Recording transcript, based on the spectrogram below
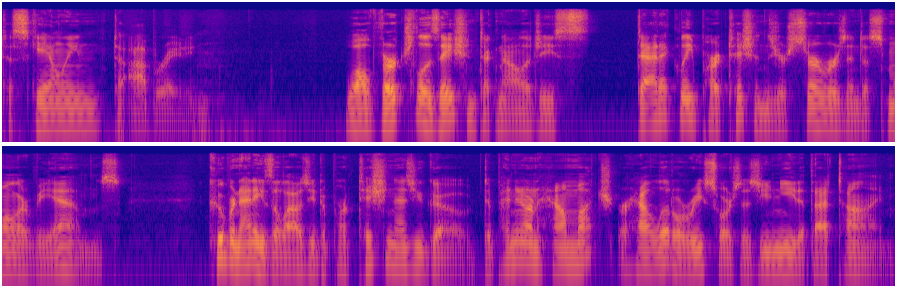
to scaling to operating. While virtualization technology statically partitions your servers into smaller VMs, Kubernetes allows you to partition as you go, depending on how much or how little resources you need at that time,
